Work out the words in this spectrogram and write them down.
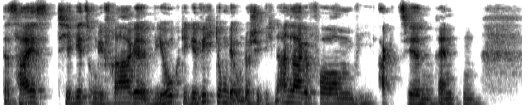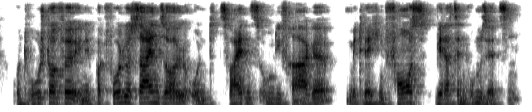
Das heißt, hier geht es um die Frage, wie hoch die Gewichtung der unterschiedlichen Anlageformen wie Aktien, Renten und Rohstoffe in den Portfolios sein soll und zweitens um die Frage, mit welchen Fonds wir das denn umsetzen.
